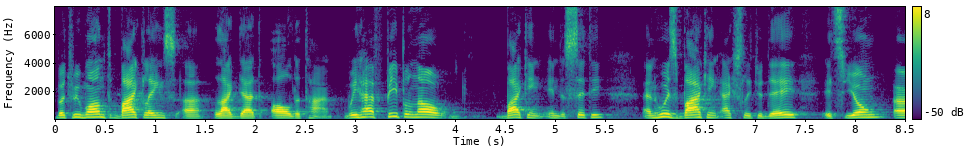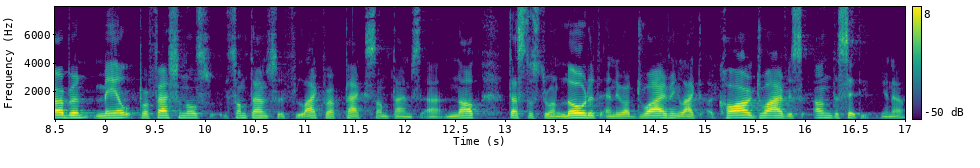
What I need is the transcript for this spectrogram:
but we want bike lanes uh, like that all the time. We have people now biking in the city. And who is biking actually today? It's young, urban, male professionals, sometimes with lycra packs, sometimes uh, not, testosterone loaded, and they are driving like car drivers on the city, you know.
